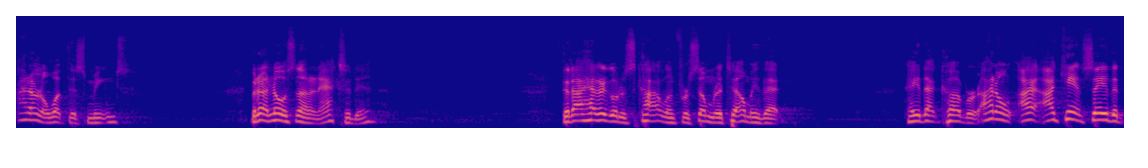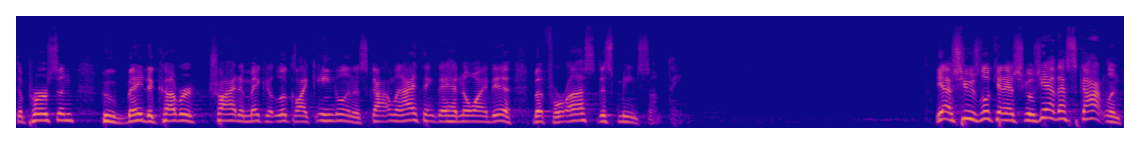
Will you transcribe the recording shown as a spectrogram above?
I don't know what this means, but I know it's not an accident. That I had to go to Scotland for someone to tell me that hey that cover i don't I, I can't say that the person who made the cover tried to make it look like england and scotland. I think they had no idea. But for us this means something. Yeah she was looking at it. She goes yeah that's scotland.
